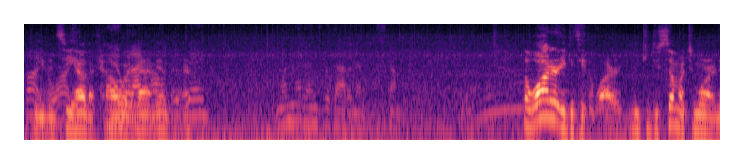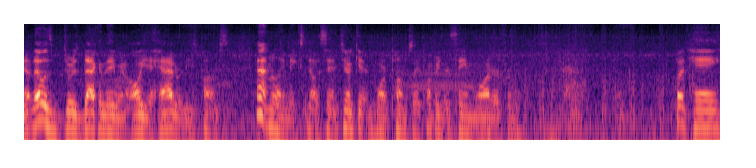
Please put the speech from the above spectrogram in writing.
To even see how the cow you know would have gotten in there. One that ends without an empty stomach. The water, you can see the water. You could do so much more. Now, that was, was back in the day when all you had were these pumps. That really makes no sense. You don't get more pumps by pumping the same water from... But hey,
